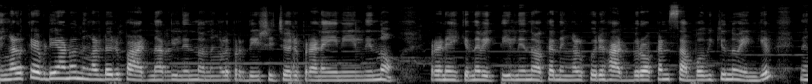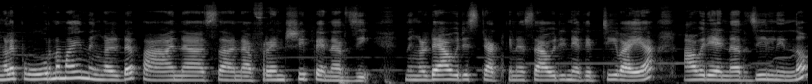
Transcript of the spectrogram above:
നിങ്ങൾക്ക് എവിടെയാണോ നിങ്ങളുടെ ഒരു പാർട്ട്ണറിൽ നിന്നോ നിങ്ങൾ പ്രതീക്ഷിച്ച ഒരു പ്രണയിനിയിൽ നിന്നോ പ്രണയിക്കുന്ന വ്യക്തിയിൽ നിന്നോ ഒക്കെ നിങ്ങൾക്കൊരു ഹാർട്ട് ബ്രോക്കൺ സംഭവിക്കുന്നുവെങ്കിൽ നിങ്ങളെ പൂർണമായും നിങ്ങളുടെ പാനാസന ഫ്രണ്ട്ഷിപ്പ് എനർജി നിങ്ങളുടെ ആ ഒരു സ്റ്റക്നെസ് ആ ഒരു നെഗറ്റീവായ ആ ഒരു എനർജിയിൽ നിന്നും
